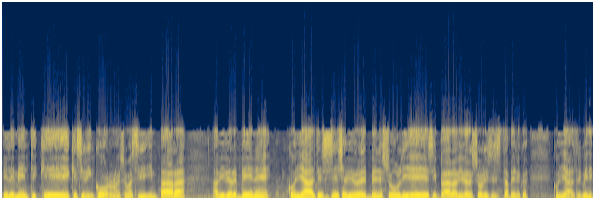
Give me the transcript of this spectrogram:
elementi che, che si rincorrono, insomma si impara a vivere bene con gli altri se si riesce a vivere bene soli e si impara a vivere soli se si sta bene con gli altri. Quindi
